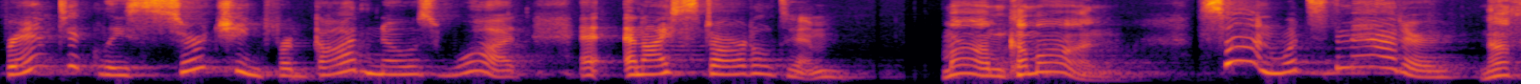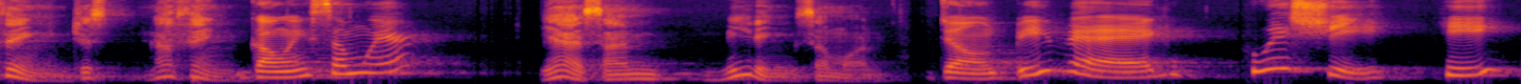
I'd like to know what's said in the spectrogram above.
frantically searching for God knows what, and I startled him. Mom, come on. Son, what's the matter? Nothing, just nothing. Going somewhere? Yes, I'm meeting someone. Don't be vague. Who is she? He?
